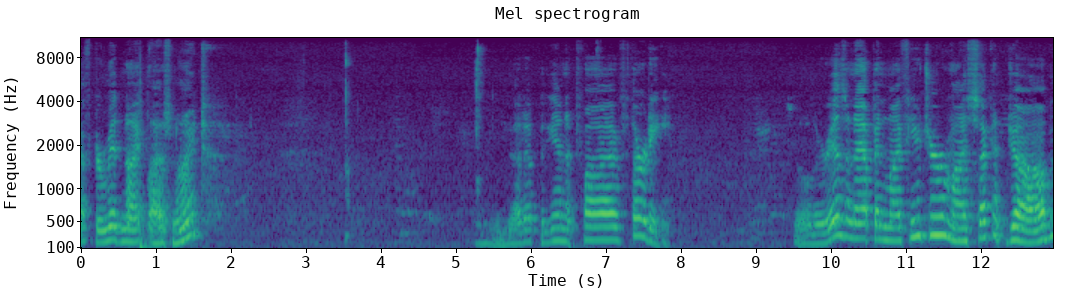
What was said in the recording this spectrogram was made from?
after midnight last night. Got up again at 5.30. So there is a nap in my future. My second job.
